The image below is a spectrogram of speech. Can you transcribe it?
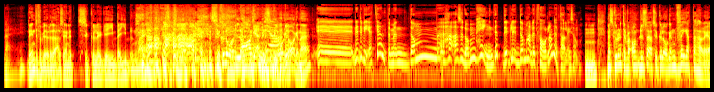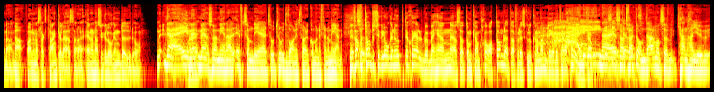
Nej. Det är inte förbjudet alls enligt psykologibibeln, nej. Psykologlagen. Psykologlagen, nej. Eh, nej, det vet jag inte, men de, alltså, de hängde. Det blev, de hade ett förhållande ett tag. Liksom. Mm. Men skulle inte vara, om du säger att psykologen vet det här redan, Ja. för han är någon slags tankeläsare, är den här psykologen du då? Men, nej, Men, men som jag menar, eftersom det är ett så otroligt vanligt förekommande fenomen. Men varför så, tar inte psykologen upp det själv med henne så att de kan prata om detta? För det skulle kunna vara en del i terapin det- kanske. det Nej, känns snarare tvärtom. Däremot så kan han ju,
